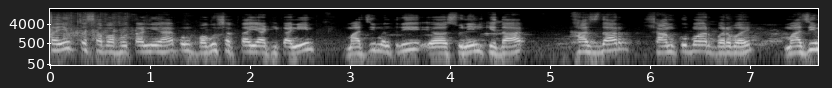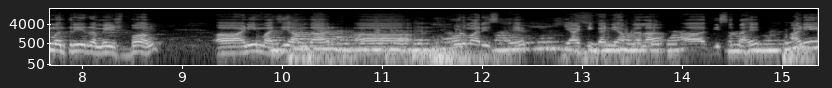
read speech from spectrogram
संयुक्त सभा होताना आहे. पण बघू शकता या ठिकाणी माजी मंत्री सुनील केदार खासदार श्यामकुमार बर्वय माजी मंत्री रमेश बंग आणि माजी आमदार घोडमारे साहेब या ठिकाणी आपल्याला दिसत आहे आणि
